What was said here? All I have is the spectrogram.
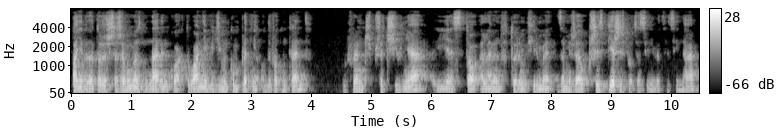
Panie redaktorze, szczerze mówiąc, na rynku aktualnie widzimy kompletnie odwrotny trend. Wręcz przeciwnie, jest to element, w którym firmy zamierzają przyspieszyć procesy inwestycyjne.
